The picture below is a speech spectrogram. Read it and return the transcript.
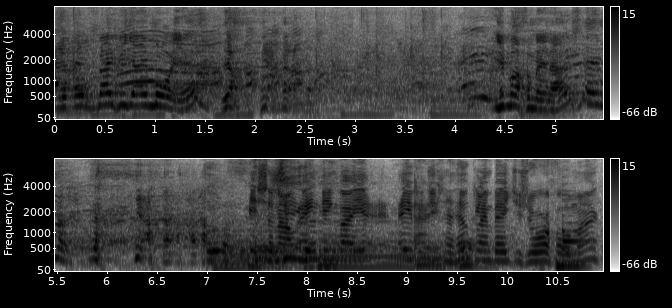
En volgens mij vind jij hem mooi, hè? Ja. Je mag hem mee naar huis nemen. Is er nou één ding waar je eventjes een heel klein beetje zorgen om maakt?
